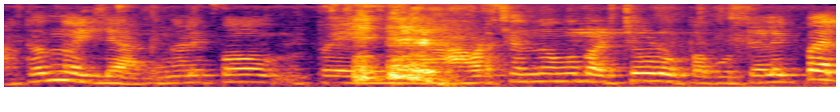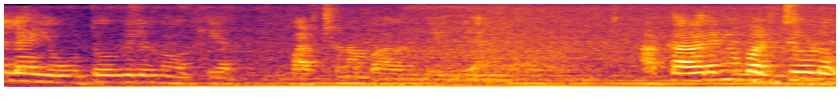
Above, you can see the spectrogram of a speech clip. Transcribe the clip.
അതൊന്നും ഇല്ല. നിങ്ങളിപ്പോ പിന്നെ അവിടെ ചെന്ന് അങ്ങ് പഠിച്ചോളൂ. ഇപ്പൊ കുട്ടികൾ ഇപ്പൊ എല്ലാം യൂട്യൂബിൽ നോക്കിയ ഭക്ഷണം പാകം ചെയ്യാൻ ഒക്കെ അവരങ്ങ് പഠിച്ചോളൂ.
